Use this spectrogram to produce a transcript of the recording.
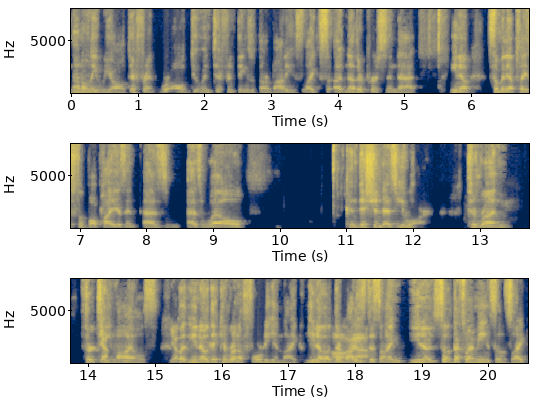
not only are we all different we're all doing different things with our bodies. Like another person that you know somebody that plays football probably isn't as as well conditioned as you are to run 13 miles Yep. but you know they can run a 40 and like you know their Oh, body's yeah. designed you know so that's what i mean so it's like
